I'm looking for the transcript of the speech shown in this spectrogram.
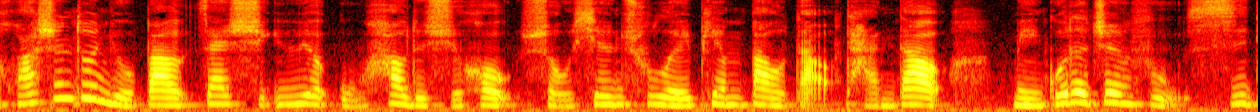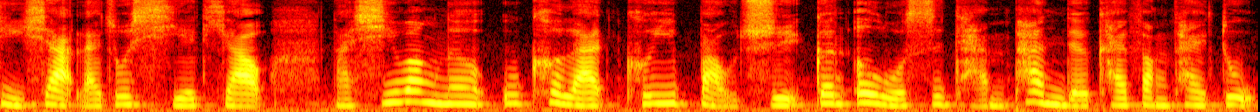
《华盛顿邮报》在十一月五号的时候，首先出了一篇报道，谈到美国的政府私底下来做协调，那希望呢，乌克兰可以保持跟俄罗斯谈判的开放态度。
